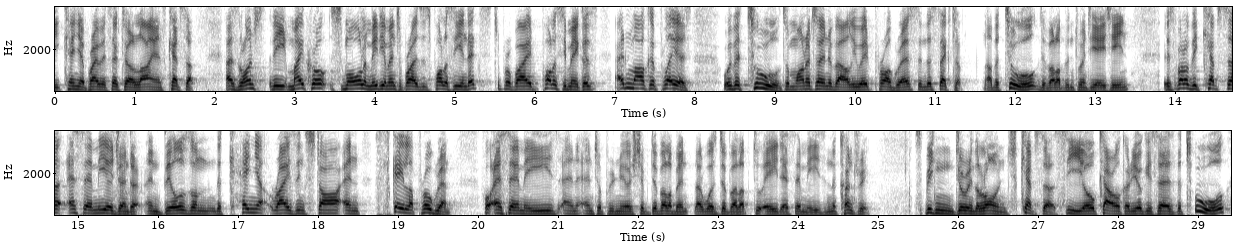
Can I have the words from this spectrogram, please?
The Kenya Private Sector Alliance, KEPSA, has launched the Micro, Small and Medium Enterprises Policy Index to provide policymakers and market players with a tool to monitor and evaluate progress in the sector. Now, the tool, developed in 2018, is part of the KEPSA SME agenda and builds on the Kenya Rising Star and Scale Up program for SMEs and entrepreneurship development that was developed to aid SMEs in the country. Speaking during the launch, KEPSA CEO Carol Kariuki says the tool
